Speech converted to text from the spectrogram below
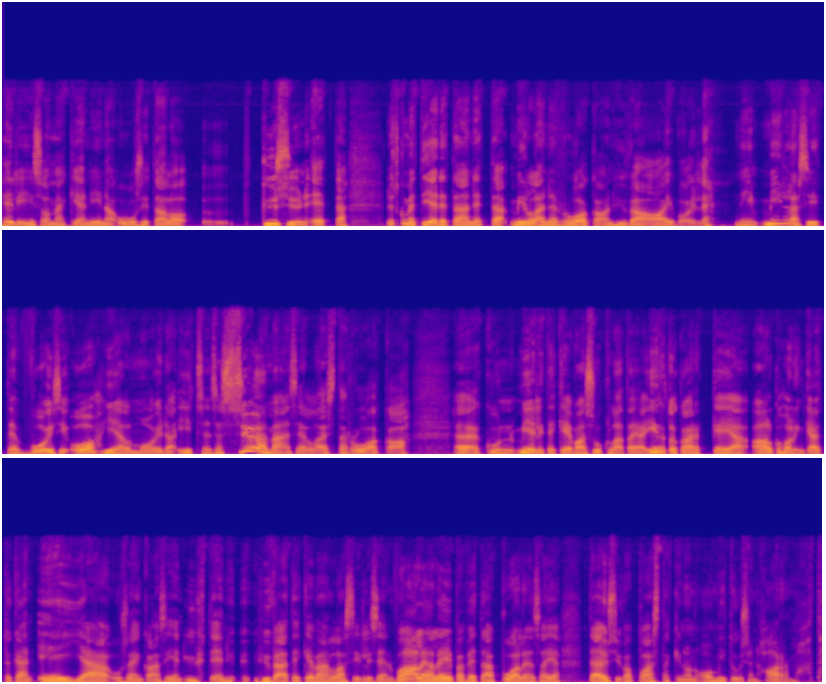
Heli Isomäki ja Niina Uusitalo kysyn, että nyt kun me tiedetään, että millainen ruoka on hyvää aivoille, niin millä sitten voisi ohjelmoida itsensä syömään sellaista ruokaa, kun mieli tekee vain suklaata ja irtokarkkeja, alkoholin käyttökään ei jää useinkaan siihen yhteen hyvää tekevään lasilliseen. Vaalea leipä vetää puolensa ja täysjyvä pastakin on omituisen harmaata.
